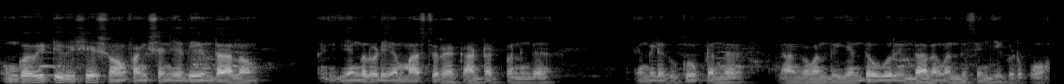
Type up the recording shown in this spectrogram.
உங்கள் வீட்டு விசேஷம் ஃபங்க்ஷன் எது இருந்தாலும் எங்களுடைய மாஸ்டரை காண்டாக்ட் பண்ணுங்கள் எங்களுக்கு கூப்பிடுங்க. நாங்கள் வந்து எந்த ஊர் இருந்தாலும் வந்து செஞ்சு கொடுப்போம்.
